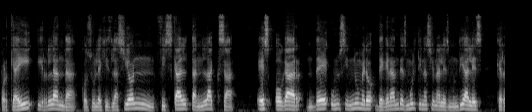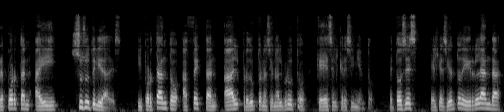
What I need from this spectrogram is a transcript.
Porque ahí Irlanda, con su legislación fiscal tan laxa, es hogar de un sinnúmero de grandes multinacionales mundiales que reportan ahí sus utilidades y por tanto afectan al Producto Nacional Bruto, que es el crecimiento. Entonces, el crecimiento de Irlanda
